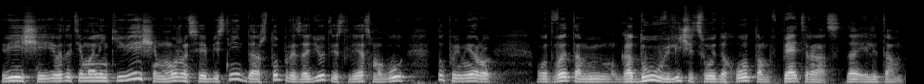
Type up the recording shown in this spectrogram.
вещи, и вот эти маленькие вещи мы можем себе объяснить, да, что произойдет, если я смогу, ну, к примеру, вот в этом году увеличить свой доход там в 5 раз, да, или там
